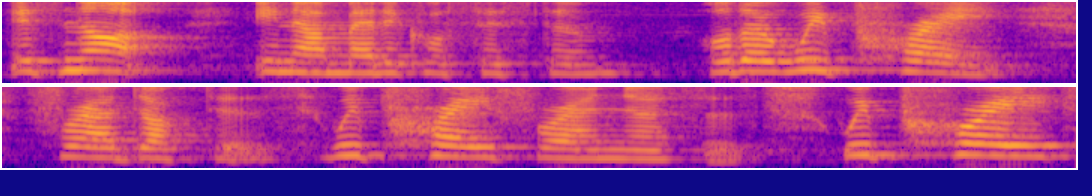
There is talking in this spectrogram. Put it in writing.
It's not in our medical system. Although we pray for our doctors, we pray for our nurses, we pray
